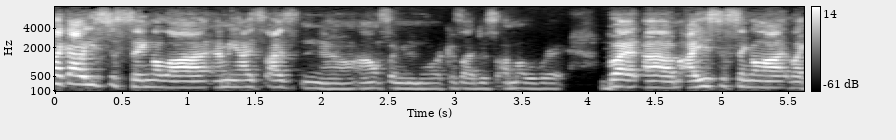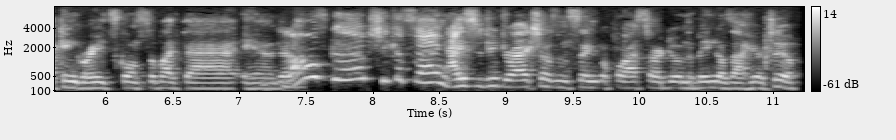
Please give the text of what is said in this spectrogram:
like, I used to sing a lot. I mean, I, I no, I don't sing anymore because I just, I'm over it. But um, I used to sing a lot like in grade school and stuff like that. And, and I was good. She could sing. I used to do drag shows and sing before I started doing the bingos out here too.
